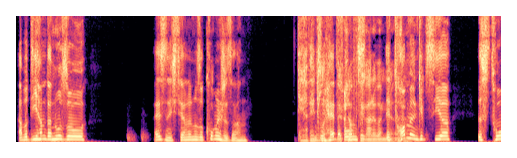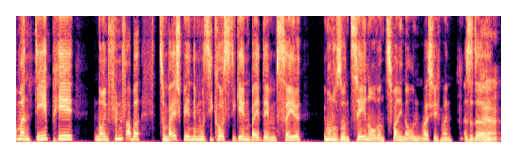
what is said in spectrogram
Aber die haben da nur so, weiß nicht, die haben da nur so komische Sachen. Digga, wer, So wer klopft hier gerade bei mir? Äh, Trommeln gibt's hier, das Thomann DP95, aber zum Beispiel in dem Musikhaus, die gehen bei dem Sale immer nur so ein Zehner oder ein 20 nach unten, weißt du, wie ich meine? Also da. Ja,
